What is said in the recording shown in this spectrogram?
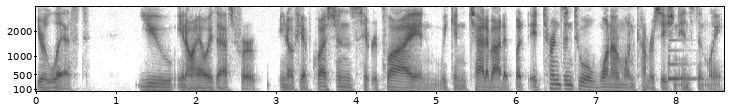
your list, you you know i always ask for you know if you have questions hit reply and we can chat about it but it turns into a one-on-one conversation instantly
